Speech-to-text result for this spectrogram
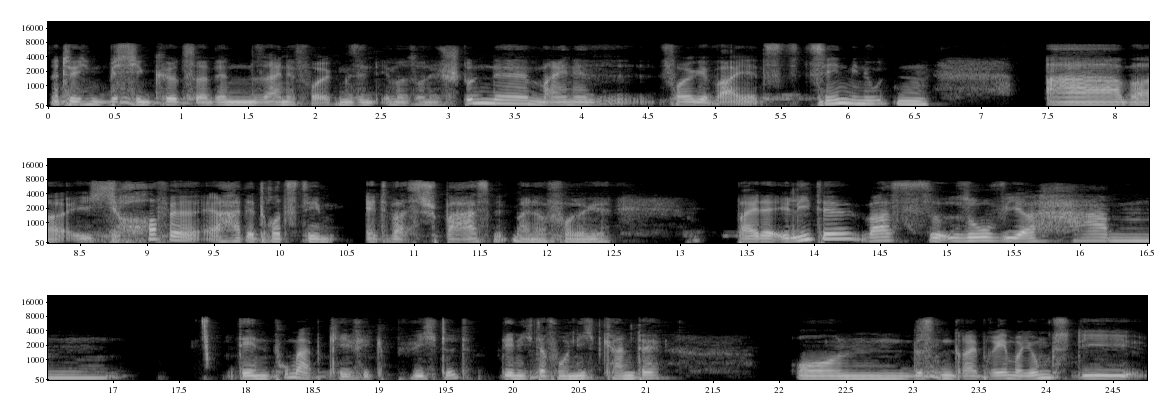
Natürlich ein bisschen kürzer, denn seine Folgen sind immer so eine Stunde. Meine Folge war jetzt zehn Minuten. Aber ich hoffe, er hatte trotzdem etwas Spaß mit meiner Folge. Bei der Elite war es so, wir haben den Puma-Käfig bewichtelt, den ich davor nicht kannte. Und das sind drei Bremer Jungs, die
